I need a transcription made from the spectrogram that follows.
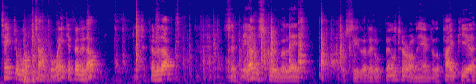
take the water tank away to fill it up. To fill it up, simply unscrew the lid. You'll see the little filter on the end of the pipe here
